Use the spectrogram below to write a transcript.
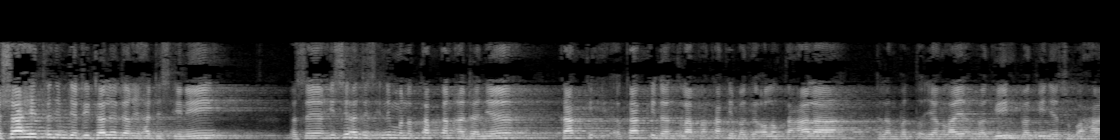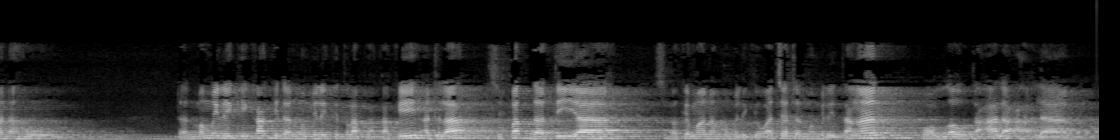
Wasyahid hanya menjadi dalil dari hadis ini. Maksudnya isi hadis ini menetapkan adanya kaki, kaki dan telapak kaki bagi Allah Ta'ala dalam bentuk yang layak bagi baginya subhanahu. Dan memiliki kaki dan memiliki telapak kaki adalah sifat datiyah sebagaimana memiliki wajah dan memiliki tangan wallahu taala a'lam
